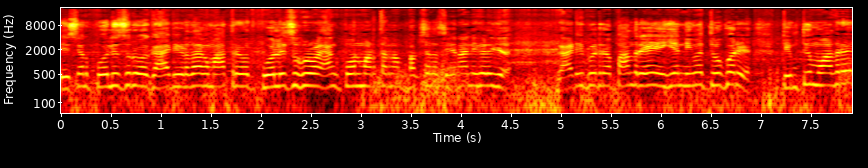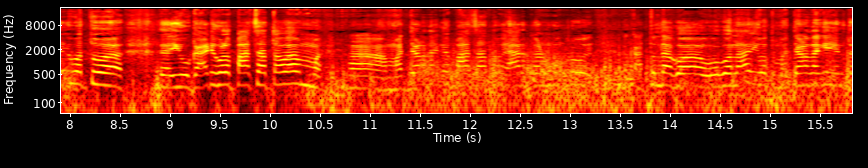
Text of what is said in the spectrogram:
ಸ್ಟೇಷನ್ ಪೊಲೀಸರು ಗಾಡಿ ಹಿಡಿದಾಗ ಮಾತ್ರ ಇವತ್ತು ಪೊಲೀಸರು ಹೆಂಗೆ ಫೋನ್ ಮಾಡ್ತಾರೆ ನಮ್ಮ ಪಕ್ಷದ ಸೇನಾನಿಗಳಿಗೆ. ಗಾಡಿ ಬಿಡ್ರಪ್ಪ ಅಂದ್ರೆ ಏನು ನೀವೇ ತಿಳ್ಕೊರಿ. ಟಿಮ್ ಟಿಮ್ ಹೋದ್ರೆ ಇವತ್ತು ಇವು ಗಾಡಿಗಳು ಪಾಸ್ ಆತವ ಮಧ್ಯಾಹ್ನದಾಗೆ ಪಾಸ್ ಆಗ್ತಾವ. ಯಾರು ಕಣ್ಣು ಮುಂದ್ರು ಕತ್ತಲ್ದಾಗ ಹೋಗೋಲ್ಲ. ಇವತ್ತು ಮಧ್ಯಾಹ್ನದಾಗೆ ಇಂಥ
